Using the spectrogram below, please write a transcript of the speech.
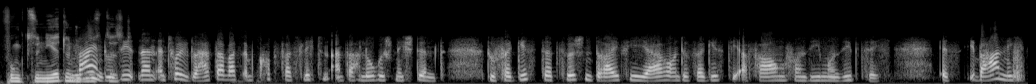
funktioniert. Und nein, du siehst, nein, entschuldige, du hast da was im Kopf, was schlicht und einfach logisch nicht stimmt. Du vergisst dazwischen drei, vier Jahre und du vergisst die Erfahrung von 77. Es war nichts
